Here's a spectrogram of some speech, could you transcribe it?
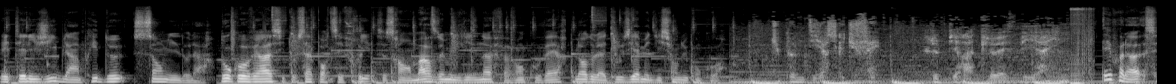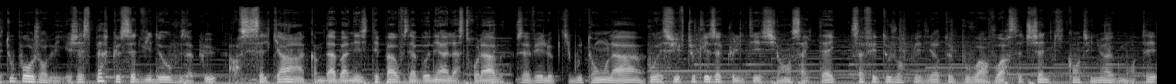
est éligible à un prix de 100 000 dollars. Donc on verra si tout ça porte ses fruits, ce sera en mars 2019 à Vancouver, lors de la 12e édition du concours. Tu peux me dire ce que tu fais? Je pirate le FBI. Et voilà, c'est tout pour aujourd'hui. J'espère que cette vidéo vous a plu. Alors si c'est le cas, hein, comme d'hab, hein, n'hésitez pas à vous abonner à l'Astrolab. Vous avez le petit bouton là, vous pouvez suivre toutes les actualités science, high-tech. Ça fait toujours plaisir de pouvoir voir cette chaîne qui continue à augmenter.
